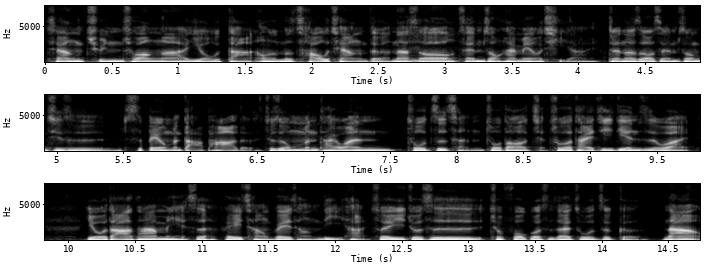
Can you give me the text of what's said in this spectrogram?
像群创啊、友达，哦，那超强的。那时候 Samsung 还没有起来，在那时候 Samsung 其实是被我们打趴的。就是我们台湾做制程做到除了台积电之外，友达他们也是非常非常厉害。所以就是就 focus 在做这个。那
